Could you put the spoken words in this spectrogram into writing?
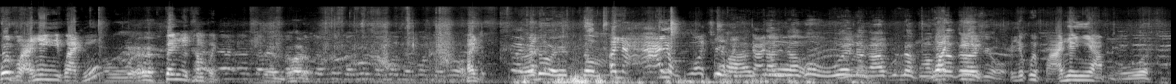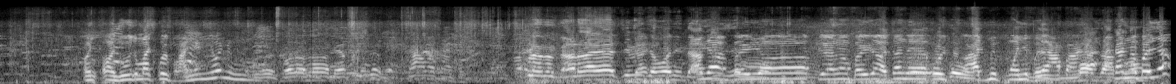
કોઈ પાણી નહીં પાછું પેનનું થંપઈ તેમ હેડો. હેડો. હેડો એકદમ. અને આયો. ને આપણને કોકરા કરશો. એટલે કોઈ પાણી નહીં આપે ઓવે, જ કોઈ પાણી નહીં હોય ને. આપણે આયા જેવી જવાની દાતી પેલા બૈરા હતા ને કોઈ આદમી પાણી ભર્યા હતા ને બૈરા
